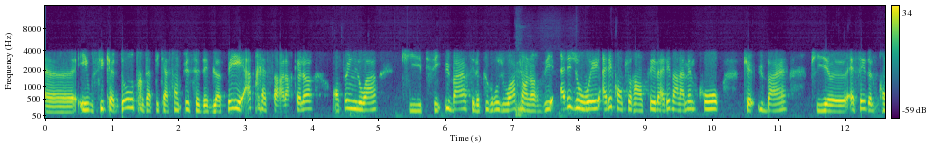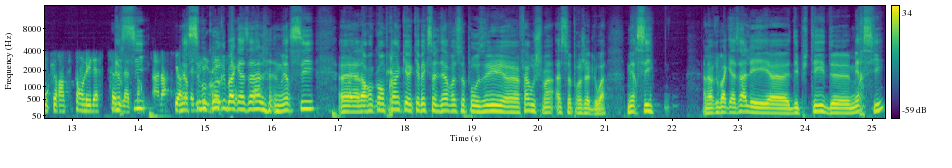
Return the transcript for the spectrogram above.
euh, et aussi que d'autres applications puissent se développer. Et après ça, alors que là, on fait une loi qui puis c'est Uber, c'est le plus gros joueur, puis on leur dit allez jouer, allez concurrencer, allez dans la même cour que Uber, puis euh, de le concurrencer, puis on les laisse seuls Merci. là-dedans. Merci beaucoup, Ruba Gazal. Merci. Euh, alors, on comprend que Québec solidaire va s'opposer euh, farouchement à ce projet de loi. Merci. Alors, Ruba Gazal est euh, député de Mercier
